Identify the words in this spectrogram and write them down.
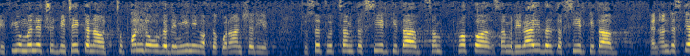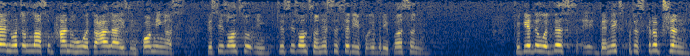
a few minutes should be taken out to ponder over the meaning of the Quran Sharif, to sit with some tafsir kitab, some proper, some reliable tafsir kitab, and understand what Allah subhanahu wa ta'ala is informing us. This is also in, this is also necessary for every person. Together with this, eh, the next prescription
